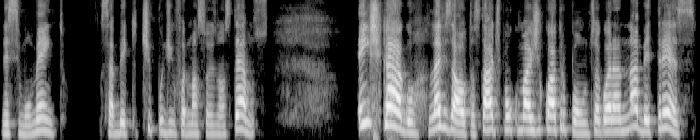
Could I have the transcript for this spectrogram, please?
nesse momento, saber que tipo de informações nós temos. Em Chicago, leves altas, tá? De pouco mais de 4 pontos. Agora, na B3,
